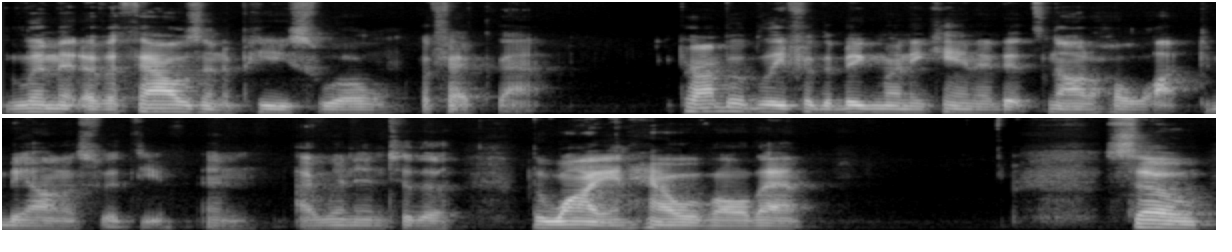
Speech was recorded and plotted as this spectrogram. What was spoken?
limit of a thousand apiece will affect that. Probably for the big money candidates, not a whole lot, to be honest with you. And I went into the the why and how of all that. So,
